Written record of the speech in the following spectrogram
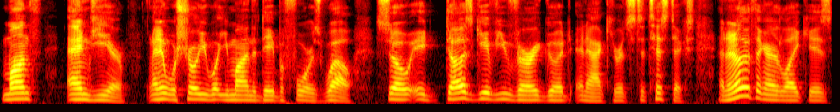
month, and year. And it will show you what you mined the day before as well. So it does give you very good and accurate statistics. And another thing I like is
